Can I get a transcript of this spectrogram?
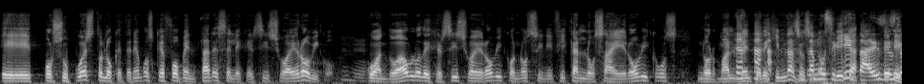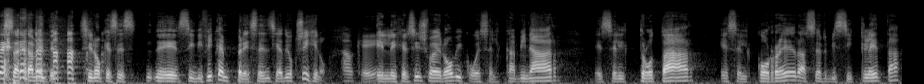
Eh, por supuesto, lo que tenemos que fomentar es el ejercicio aeróbico. Cuando hablo de ejercicio aeróbico, no significan los aeróbicos normalmente de gimnasio. La musiquita, Exactamente, sino que se, eh, significa en presencia de oxígeno. El ejercicio aeróbico es el caminar, es el trotar, es el correr, hacer bicicleta,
